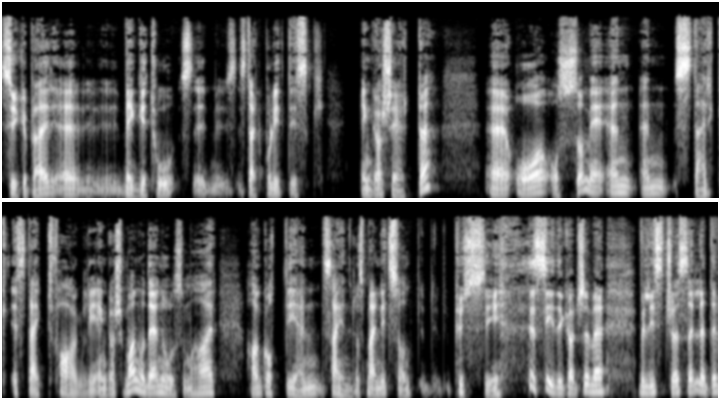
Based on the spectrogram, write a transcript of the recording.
sykepleier. Eh, begge to sterkt politisk engasjerte. Eh, og også med en, en sterk, et sterkt faglig engasjement. Og det er noe som har, har gått igjen seinere, som er en litt sånn pussig side, kanskje, med, med Liz Truss selv. Dette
